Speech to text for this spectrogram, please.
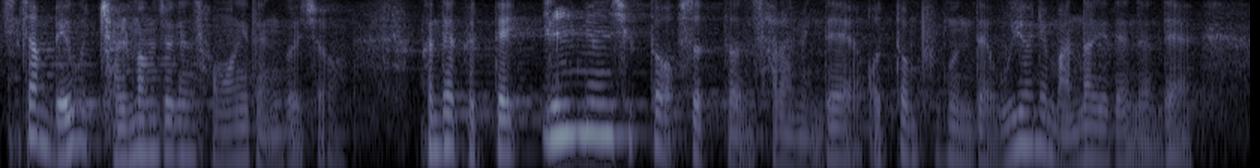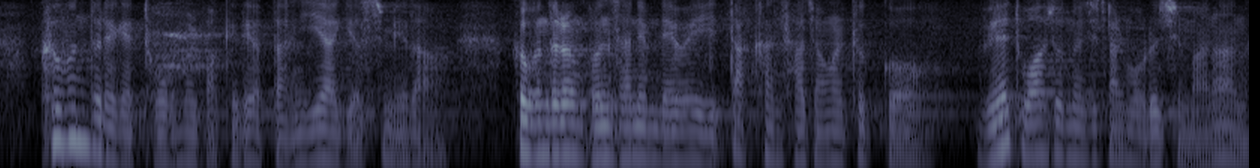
진짜 매우 절망적인 상황이 된 거죠. 근데 그때 일면식도 없었던 사람인데 어떤 부부인데 우연히 만나게 됐는데 그분들에게 도움을 받게 되었다는 이야기였습니다. 그분들은 권사님 내외의 딱한 사정을 듣고 왜 도와줬는지 잘 모르지만은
